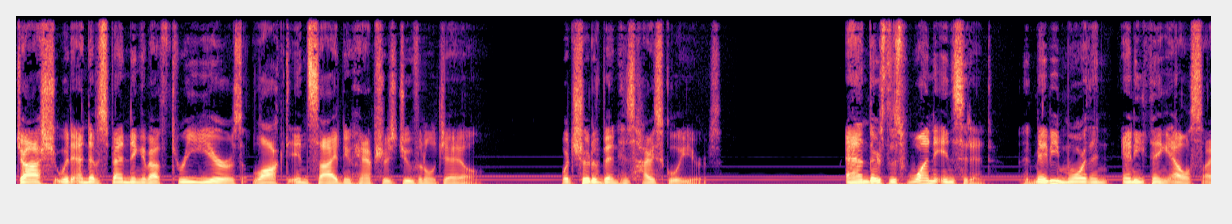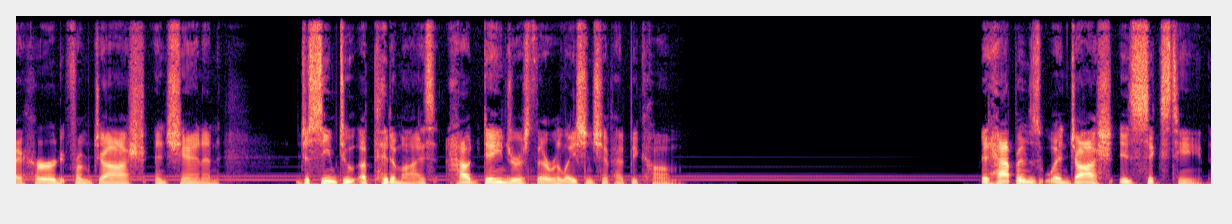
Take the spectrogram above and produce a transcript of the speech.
Josh would end up spending about three years locked inside New Hampshire's juvenile jail, what should have been his high school years. And there's this one incident, maybe more than anything else I heard from Josh and Shannon, just seemed to epitomize how dangerous their relationship had become. It happens when Josh is 16.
